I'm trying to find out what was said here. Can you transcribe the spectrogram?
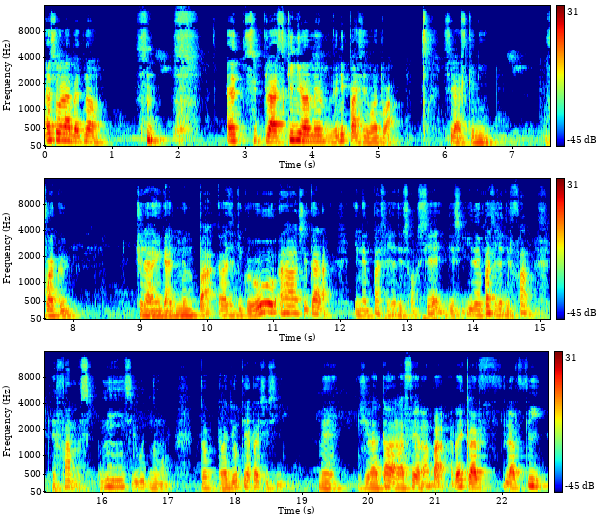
Elles sont là maintenant. la skinny va même venir passer devant toi. Si la skinny voit que tu ne la regardes même pas, elle va se dire que, oh, ah, ce gars-là, il n'aime pas ce genre de sorcières, il n'aime pas ce genre de femmes. Les femmes skinny, c'est où, non. Donc, elle va dire, ok, il n'y a pas de souci. Mais je l'attends à la fin là-bas, avec la, la fille.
